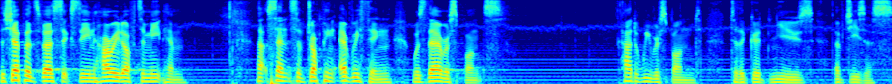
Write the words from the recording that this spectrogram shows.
The shepherds, verse 16, hurried off to meet him. That sense of dropping everything was their response. How do we respond to the good news of Jesus?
